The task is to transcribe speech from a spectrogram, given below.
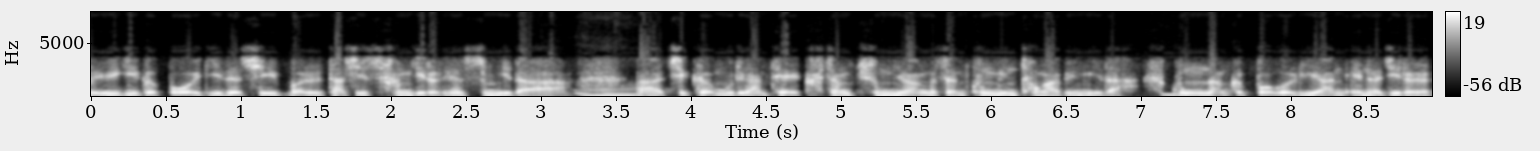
위기 극복의 리더십을 다시 상기를 했습니다. 음. 아, 지금 우리한테 가장 중요한 것은 국민 통합입니다. 음. 국난 극복을 위한 에너지를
